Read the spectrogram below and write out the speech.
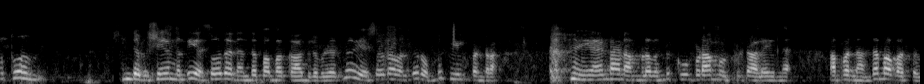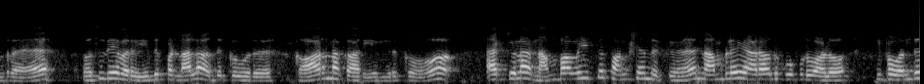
அப்போ இந்த விஷயம் வந்து யசோதா நந்த பாபா காதுல விழுந்து யசோதா வந்து ரொம்ப ஃபீல் பண்றா. ஏன்டா நம்மள வந்து கூப்பிடாம விட்டுட்டாளேன்னு அப்ப நந்த பாபா சொல்ற வசுதேவர் எது பண்ணாலும் அதுக்கு ஒரு காரண காரியம் இருக்கும் ஆக்சுவலா நம்ம வீட்டு ஃபங்க்ஷனுக்கு நம்மளே யாராவது கூப்பிடுவாளோ இப்ப வந்து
